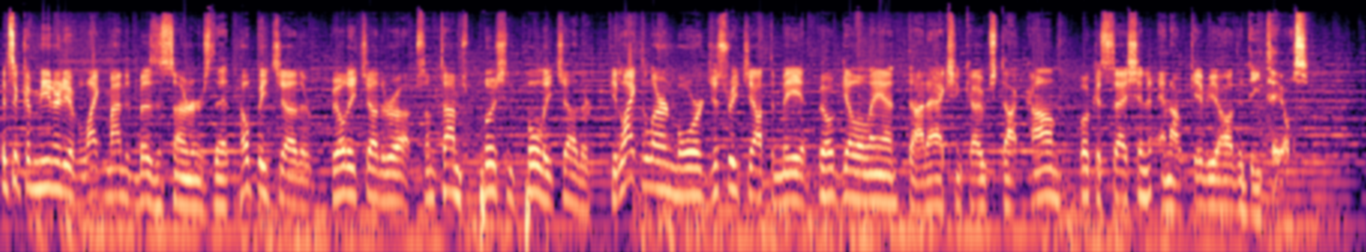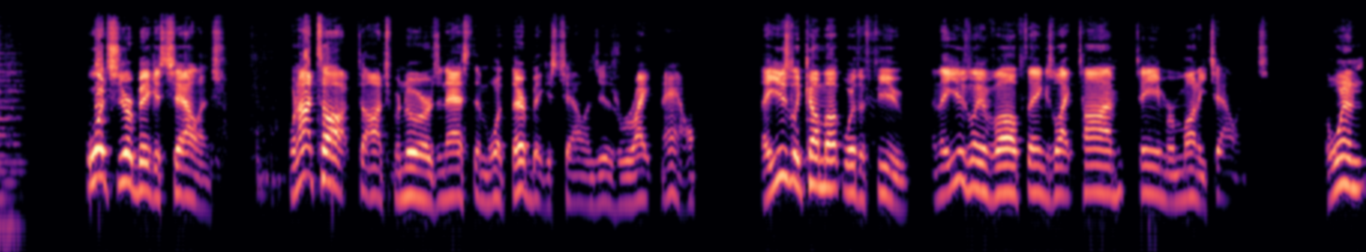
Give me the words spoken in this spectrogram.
It's a community of like minded business owners that help each other, build each other up, sometimes push and pull each other. If you'd like to learn more, just reach out to me at billgilliland.actioncoach.com, book a session, and I'll give you all the details. What's your biggest challenge? When I talk to entrepreneurs and ask them what their biggest challenge is right now, they usually come up with a few, and they usually involve things like time, team, or money challenges. But when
